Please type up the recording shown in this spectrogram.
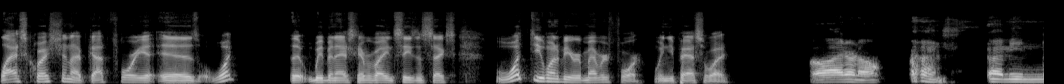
last question I've got for you is what that we've been asking everybody in season six. What do you want to be remembered for when you pass away? Oh, I don't know. I mean,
